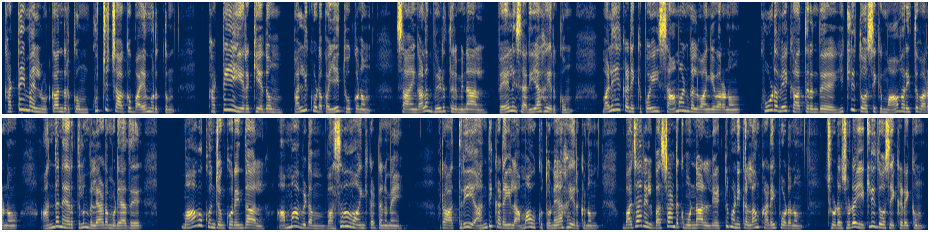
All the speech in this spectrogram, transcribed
கட்டை மேல் உட்கார்ந்திருக்கும் குச்சிச்சாக்கு பயமுறுத்தும். கட்டையை இறக்கியதும் பள்ளிக்கூட பையை தூக்கணும். சாயங்காலம் வீடு திரும்பினால் வேலை சரியாக இருக்கும். மளிகை கடைக்கு போய் சாமான்கள் வாங்கி வரணும். கூடவே காத்திருந்து இட்லி தோசைக்கு மாவரைத்து வரணும். அந்த நேரத்திலும் விளையாட முடியாது. மாவு கொஞ்சம் குறைந்தால் அம்மாவிடம் வசவு வாங்கி கட்டணுமே. ராத்திரி அந்தி கடையில் அம்மாவுக்கு துணையாக இருக்கணும். பஜாரில் பஸ் ஸ்டாண்டுக்கு முன்னால் எட்டு மணிக்கெல்லாம் கடை போடணும். சுட சுட இட்லி தோசை கிடைக்கும்.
